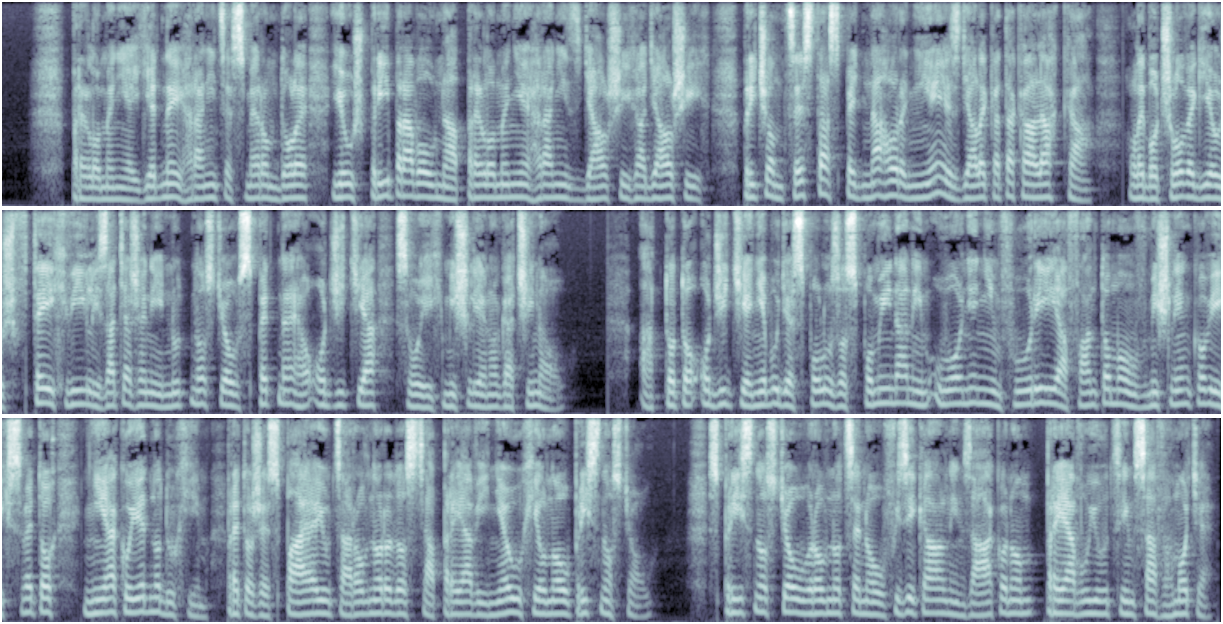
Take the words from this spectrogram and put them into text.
Prelomenie jednej hranice smerom dole je už prípravou na prelomenie hraníc ďalších a ďalších, pričom cesta späť nahor nie je zďaleka taká ľahká, lebo človek je už v tej chvíli zaťažený nutnosťou spätného odžitia svojich myšlienok a činov. A toto odžitie nebude spolu so spomínaným uvoľnením fúrií a fantomov v myšlienkových svetoch nejako jednoduchým, pretože spájajúca rovnorodosť sa prejaví neúchylnou prísnosťou. S prísnosťou rovnocenou fyzikálnym zákonom prejavujúcim sa v hmote.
